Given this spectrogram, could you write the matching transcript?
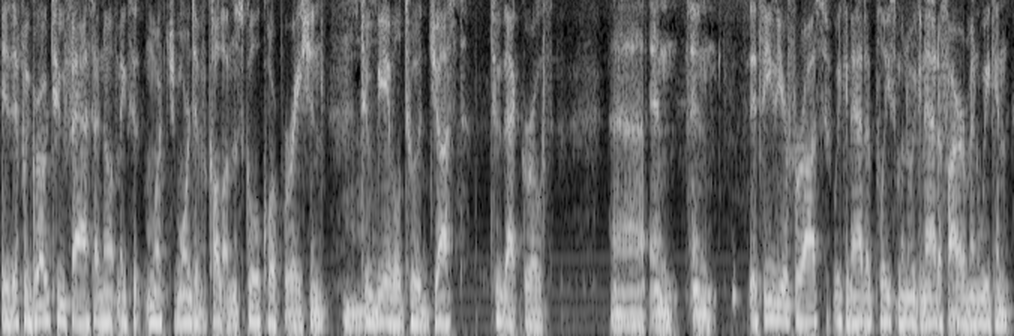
is if we grow too fast. I know it makes it much more difficult on the school corporation mm-hmm. to be able to adjust to that growth. Uh, and and it's easier for us. We can add a policeman, we can add a fireman, we can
